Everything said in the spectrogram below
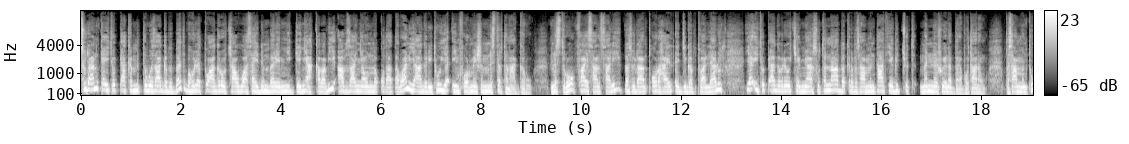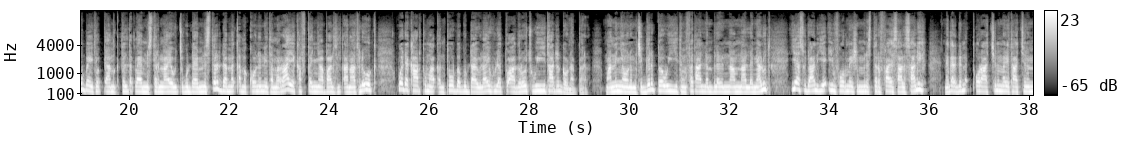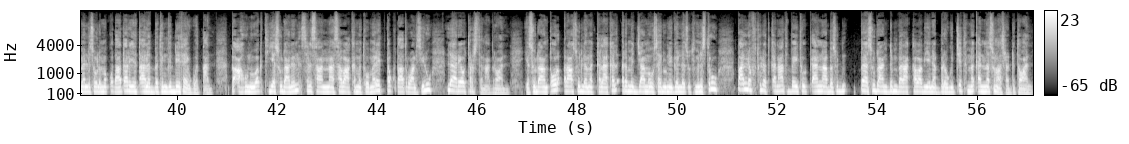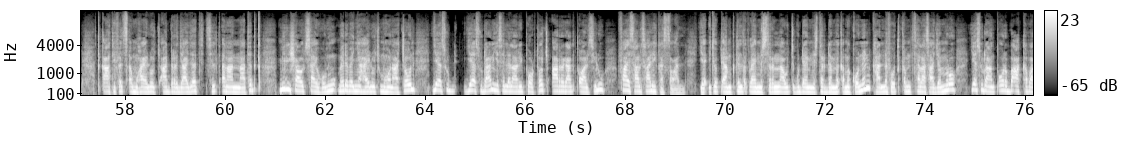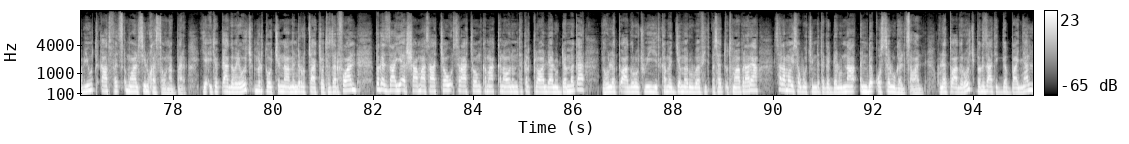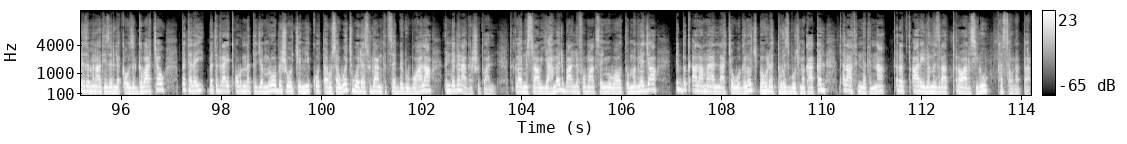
ሱዳን ከኢትዮጵያ ከምትወዛገብበት በሁለቱ አገሮች አዋሳኝ ድንበር የሚገኝ አካባቢ አብዛኛውን መቆጣጠሯን የአገሪቱ የኢንፎርሜሽን ሚኒስትር ተናገሩ። ሚኒስትሩ ፋይሳል ሳሊህ በሱዳን ጦር ኃይል እጅ ገብቷል ያሉት የኢትዮጵያ ገበሬዎች የሚያርሱትና በቅርብ ሳምንታት የግጭት መነሹ የነበረ ቦታ ነው። በሳምንቱ በኢትዮጵያ ምክትል ጠቅላይ ሚኒስትርና የውጭ ጉዳይ ሚኒስትር ደመቀ መኮንን የተመራ የከፍተኛ ባለስልጣናት ልዑክ ወደ ካርቱም አቅንቶ በጉዳዩ ላይ ሁለቱ አገሮች ውይይት አድርገው ነበር። ማንኛውንም ችግር በውይይት እንፈታለን ብለን እናምናለን ያሉት የሱዳን የኢንፎርሜሽን ሚኒስትር ፋይሳል ሳሊህ ነገር ግን ጦራችን መሬታችንን መልሶ ለመቆጣጠር የተጣለበትን ግዴታ ይወጣል። በአሁኑ ወቅት የሱዳንን ስልሳና ሰባ ከመቶ መሬት ተቆጣጥሯል ሲሉ ለሬውተርስ ተናግረዋል። የሱዳን ጦር ራሱን ለመከላከል እርምጃ መውሰዱን የገለጹት ሚኒስትሩ ባለፉት ሁለት ቀናት በኢትዮጵያና በሱዳን ድንበር አካባቢ የነበረው ግጭት መቀነሱን አስረድተዋል። ጥቃት የፈጸሙ ኃይሎች አደረጃጀት፣ ስልጠናና ትጥቅ ሚሊሻዎች ሳይሆኑ መደበኛ ኃይሎች መሆናቸውን የሱዳን የስለላ ሪፖርቶች አረጋግጠዋል ሲሉ ፋይሳል ሳሊህ ከሰዋል። የኢትዮጵያ ምክትል ጠቅላይ ሚኒስትርና ውጭ ጉዳይ ሚኒስትር ደመቀ መኮንን ካለፈው ጥቅምት 30 ጀምሮ የሱዳን ጦር በአካባቢው ጥቃት ፈጽመዋል ሲሉ ከሰው ነበር። የኢትዮጵያ ገበሬዎች ምርቶችና መንደሮቻቸው ተዘርፈዋል፣ በገዛ የእርሻ ማሳቸው ስራቸውን ከማከናወንም ተከልክለዋል ያሉት ደመቀ የሁለቱ አገሮች ውይይት ከመጀመሩ በፊት በሰጡት ማብራሪያ ሰላማዊ ሰዎች እንደተገደሉና እንደቆሰሉ ገልጸዋል። ሁለቱ አገሮች በግዛት ይገባኛል ለዘመናት የዘለቀው ውዝግባቸው በተለይ በትግራይ ጦርነት ተጀምሮ በሺዎች የሚቆጠሩ ሰዎች ወደ ሱዳን ከተሰደዱ በኋላ እንደገና ገርሽቷል። ጠቅላይ ሚኒስትር አብይ አህመድ ባለፈው ማክሰኞ ባወጡ መግለጫ ድብቅ ዓላማ ያላቸው ወገኖች በሁለቱ ህዝቦች መካከል ጠላትነትና ጥርጣሬ ለመዝራት ጥረዋል ሲሉ ከሰው ነበር።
